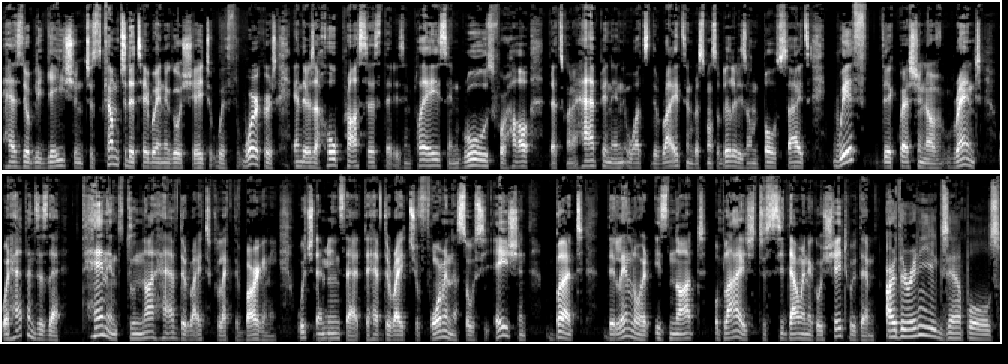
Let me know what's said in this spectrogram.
has the obligation to come to the table and negotiate with workers. And there's a whole process that is in place and rules for how that's going to happen and what's the rights and responsibilities on both sides. With the question of rent, what happens is that tenants do not have the right to collective bargaining, which that means that they have the right to form an association, but the landlord is not obliged to sit down and negotiate with them. Are there any examples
